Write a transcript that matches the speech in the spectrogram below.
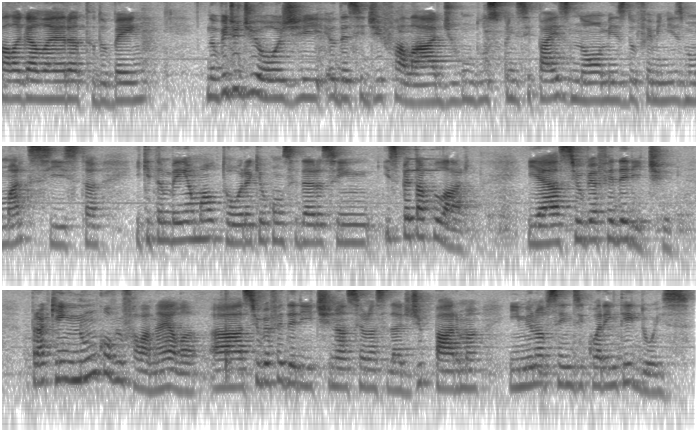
Fala galera, tudo bem? No vídeo de hoje eu decidi falar de um dos principais nomes do feminismo marxista e que também é uma autora que eu considero assim espetacular, e é a Silvia Federici. Para quem nunca ouviu falar nela, a Silvia Federici nasceu na cidade de Parma em 1942.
